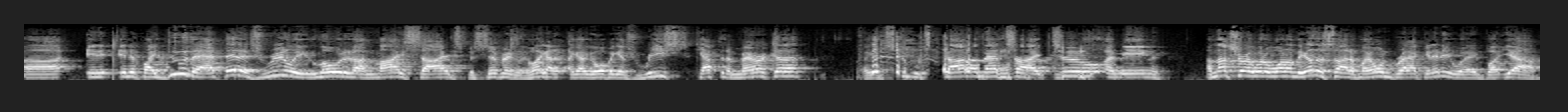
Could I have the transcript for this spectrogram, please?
uh, and, and, if I do that, then it's really loaded on my side specifically. Well, I got I got to go up against Rece, Captain America. I got Stuart Scott on that side too. I mean, I'm not sure I would have won on the other side of my own bracket anyway. But yeah,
